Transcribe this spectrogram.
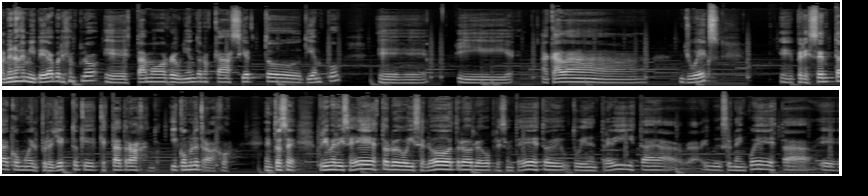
al menos en mi pega, por ejemplo, eh, estamos reuniéndonos cada cierto tiempo eh, y a cada UX presenta como el proyecto que, que está trabajando y cómo lo trabajó. Entonces, primero hice esto, luego hice lo otro, luego presenté esto, tuve una entrevista, hice una encuesta, eh,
